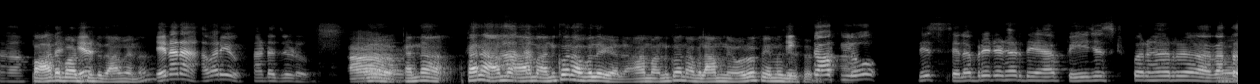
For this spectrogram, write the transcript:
ఆ, పాట పాడుతుంటది ఆమెనా? ఏనానా హవర్ యూ అంటది చూడు. కన్నా కానీ ఆమె ఆమె అనుకోని అవ్వలే కదా. ఆమె అనుకోని అవ్వలే. ఆమెను ఎవరో ఫేమస్ చేశారు. టాక్లో this celebrated her they have pages for her అవంతా.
